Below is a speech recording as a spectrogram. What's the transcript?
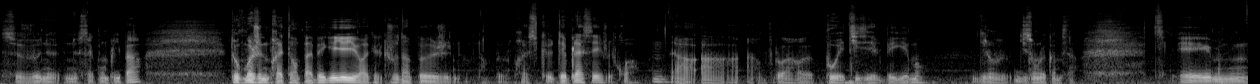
ce vœu ne, ne s'accomplit pas. Donc moi je ne prétends pas bégayer, il y aurait quelque chose d'un peu, peu presque déplacé, je crois, Mm. à, à- à vouloir euh, poétiser le bégaiement, disons- disons-le comme ça. Et hum,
